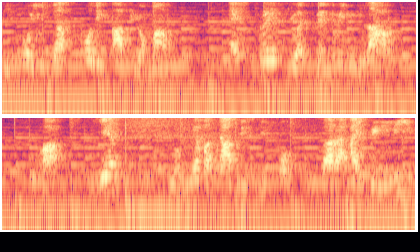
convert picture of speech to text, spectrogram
before you just calling up your mom. Express your genuine love to her. Yes, you have never done this before, but I believe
